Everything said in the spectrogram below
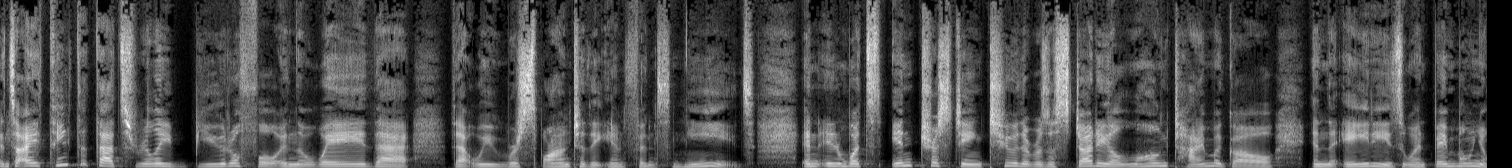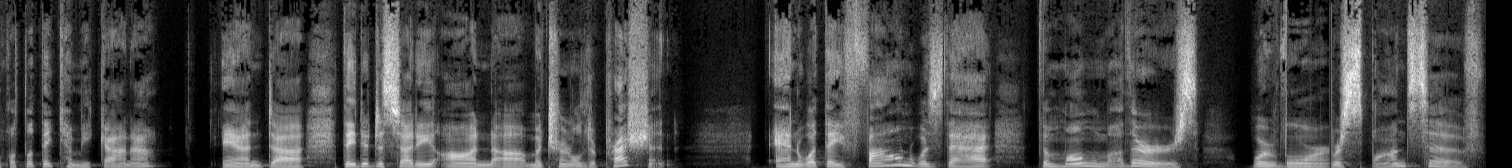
And so I think that that's really beautiful in the way that, that we respond to the infant's needs. And, and what's interesting too, there was a study a long time ago in the 80s when and uh, they did a study on uh, maternal depression. And what they found was that the Hmong mothers were more responsive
